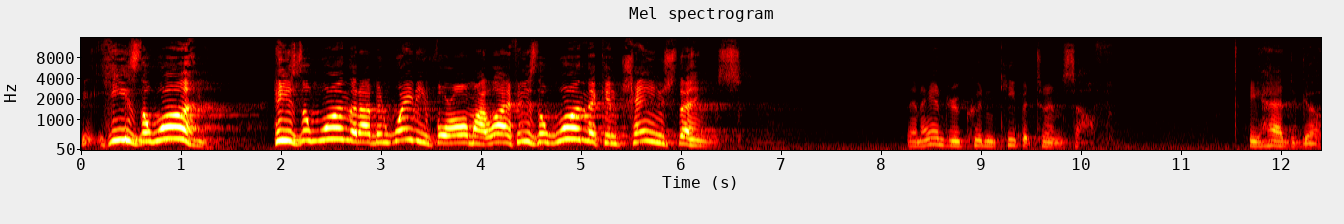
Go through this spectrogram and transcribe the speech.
he's the one. He's the one that I've been waiting for all my life. He's the one that can change things. Then Andrew couldn't keep it to himself. He had to go.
